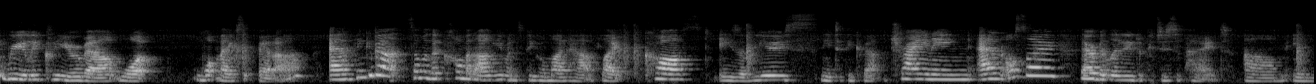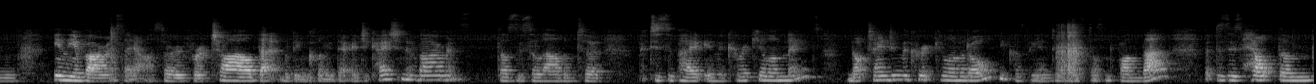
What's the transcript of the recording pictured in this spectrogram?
be really clear about what what makes it better and think about some of the common arguments people might have like cost, ease of use, need to think about the training and also their ability to participate um, in in the environments they are. So for a child that would include their education environments. Does this allow them to participate in the curriculum needs? Not changing the curriculum at all because the NDIS doesn't fund that, but does this help them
